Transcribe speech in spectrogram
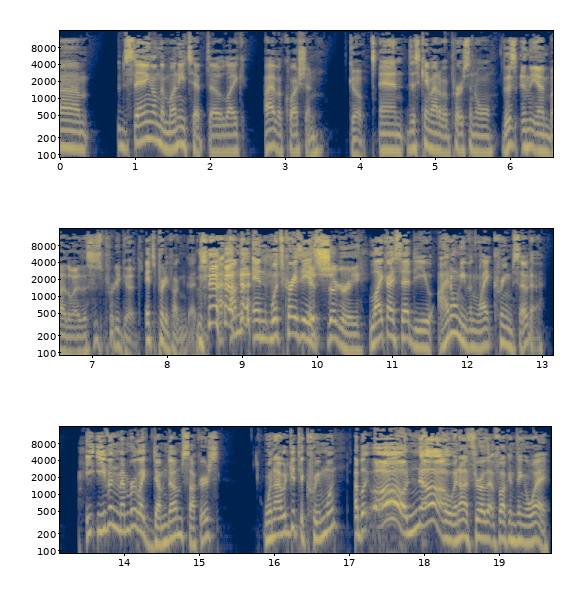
Um, staying on the money tip though, like I have a question, go. and this came out of a personal. This in the end, by the way, this is pretty good. It's pretty fucking good. I, I'm not, and what's crazy is, It's sugary. like I said to you, I don't even like cream soda. E- even remember like Dum Dum suckers, when I would get the cream one, I'd be like, oh no, and I'd throw that fucking thing away.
